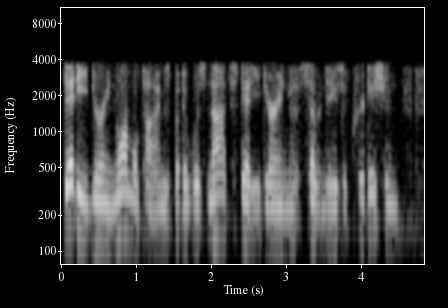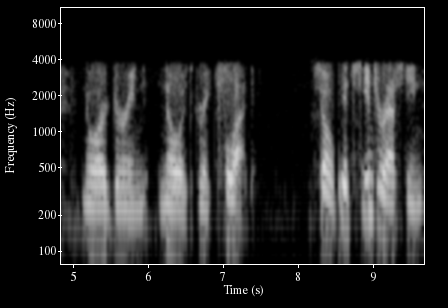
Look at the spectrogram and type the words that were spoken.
steady during normal times, but it was not steady during the seven days of creation, nor during Noah's great flood. So it's interesting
